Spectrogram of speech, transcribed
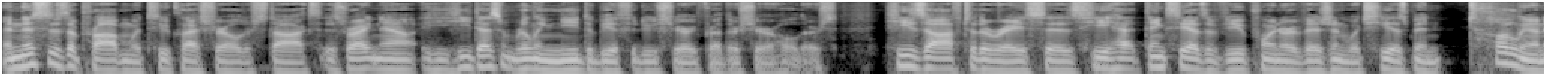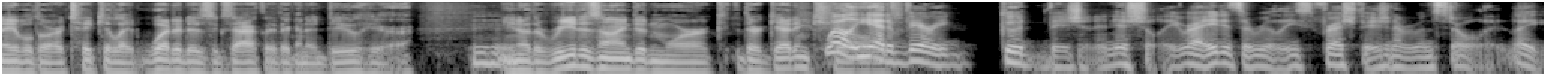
And this is the problem with two class shareholder stocks is right now he doesn't really need to be a fiduciary for other shareholders. He's off to the races. He ha- thinks he has a viewpoint or a vision, which he has been totally unable to articulate what it is exactly they're going to do here. Mm-hmm. You know, the redesign didn't work. They're getting killed. Well, he had a very good vision initially, right? It's a really fresh vision. Everyone stole it. Like,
